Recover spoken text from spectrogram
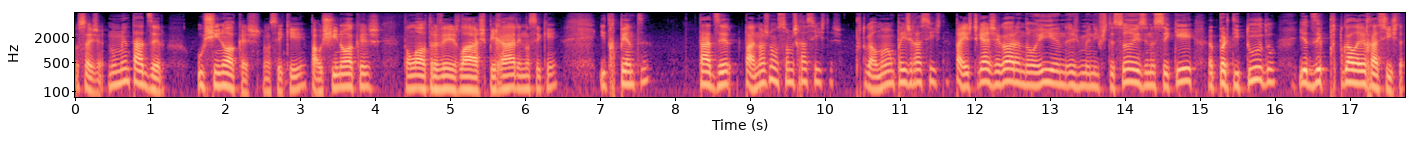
Ou seja, no momento está a dizer os chinocas, não sei o quê, pá, os chinocas estão lá outra vez lá a espirrar e não sei o quê, e de repente está a dizer, pá, nós não somos racistas. Portugal não é um país racista. Pá, estes gajos agora andam aí nas manifestações e não sei quê, a partir tudo e a dizer que Portugal é racista.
